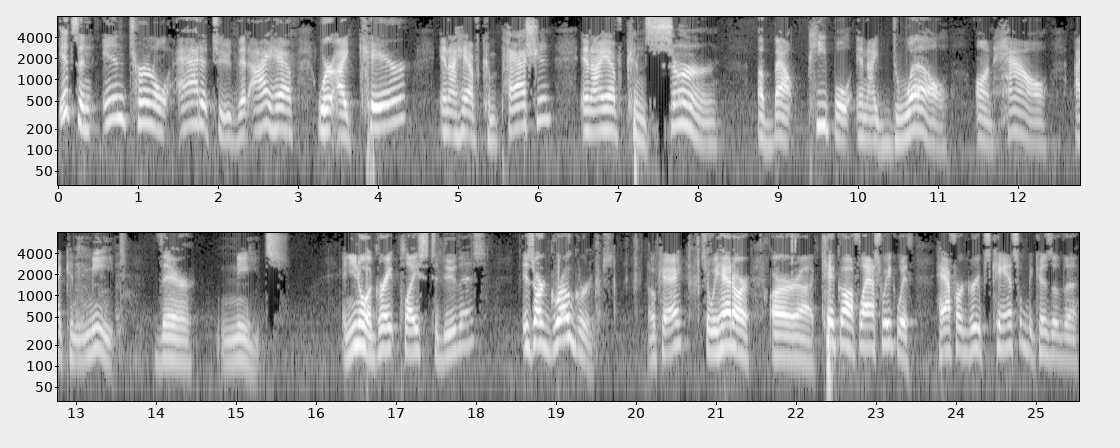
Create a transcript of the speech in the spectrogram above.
It's an internal attitude that I have where I care and I have compassion and I have concern about people and I dwell on how I can meet their needs. And you know a great place to do this is our grow groups. Okay? So we had our, our uh, kickoff last week with half our groups canceled because of the,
